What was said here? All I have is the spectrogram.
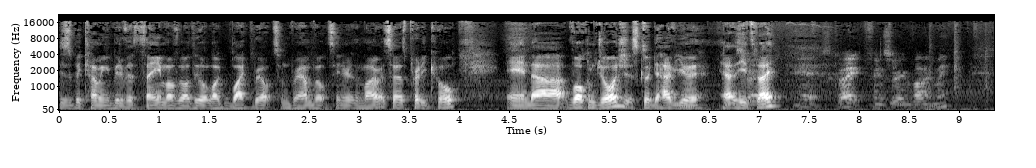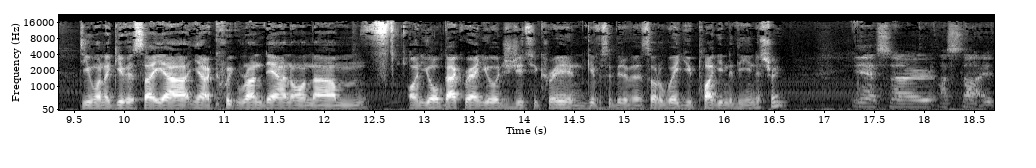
this is becoming a bit of a theme. I've got, I've got like black belts and brown belts in here at the moment, so that's pretty cool. And uh, welcome, George. It's good to have you out Thanks here today. Yeah, it's great. Thanks for inviting me. Do you want to give us a uh, you know a quick rundown on um, on your background, your jiu-jitsu career, and give us a bit of a sort of where you plug into the industry? Yeah, so I started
